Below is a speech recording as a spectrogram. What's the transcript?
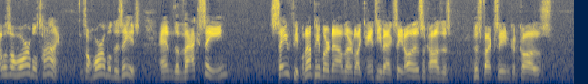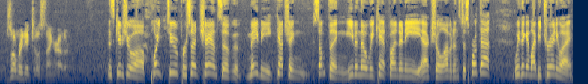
it was a horrible time. It's a horrible disease, and the vaccine saved people. Now people are now they're like anti-vaccine. Oh, this causes this vaccine could cause some ridiculous thing or other. This gives you a 0.2% chance of maybe catching something, even though we can't find any actual evidence to support that. We think it might be true anyway.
